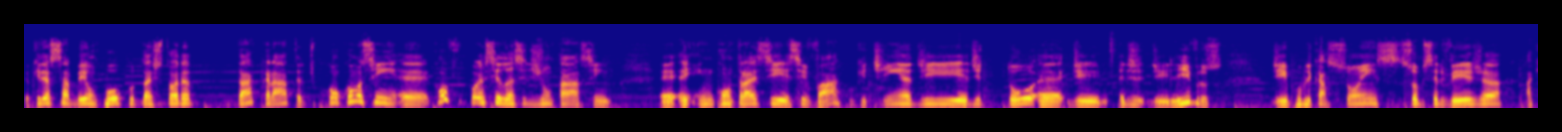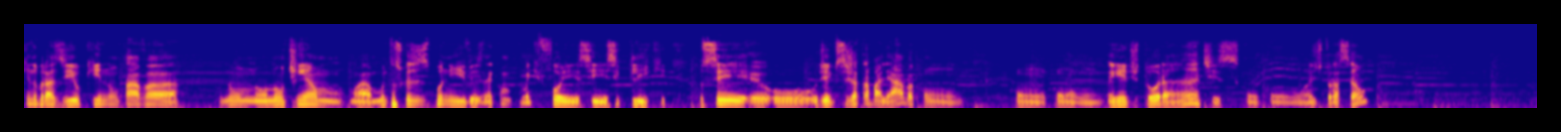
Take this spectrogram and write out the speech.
eu queria saber um pouco da história da Crater. Tipo, como, como assim, é, qual foi esse lance de juntar, assim, é, é, encontrar esse, esse vácuo que tinha de editor, é, de, de, de livros, de publicações sobre cerveja aqui no Brasil que não tava não, não, não tinha uma- muitas coisas disponíveis, né? Como, como é que foi esse, esse clique? Você, o, o Diego, você já trabalhava com, com, com em editora antes, com, com editoração?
